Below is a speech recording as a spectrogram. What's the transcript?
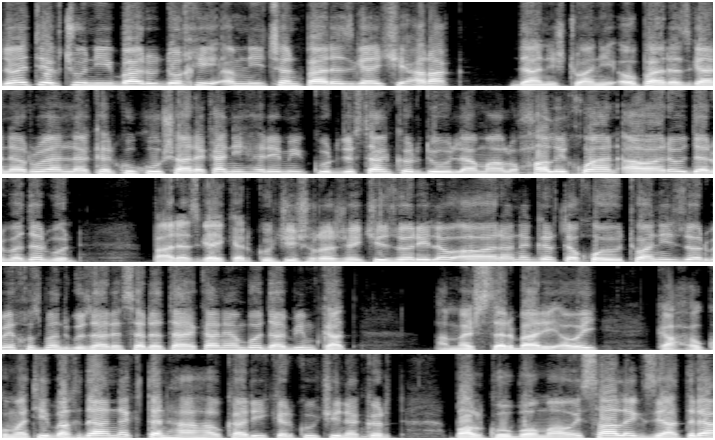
دوای تێکچوونی بارودۆخی ئەمنی چەند پارێزگایەکی عێراق، دانیشتوانی ئەو پارێزگانە ڕوویان لە کەرکوک و شارەکانی هەرێمی کوردستان کرد و لە ماڵ و حاڵی خۆیان ئاوارە و دەربەدەر بوون، پارێزگای کەرکوکیش ڕێژەیەکی زۆری لەو ئاوارانە گرتە خۆی و توانی زۆربەی خزمەتگوزارە سەرەتایەکانیان بۆ دابین بکات، ئەمەش سەرباری ئەوەی کە حکوومەتی بەغدا نەک تەنها هاوکاری کەرکووکی نەکرد، بەڵکوو بۆ ماوەی ساڵێک زیاترە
